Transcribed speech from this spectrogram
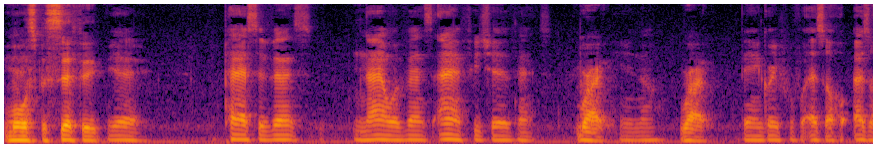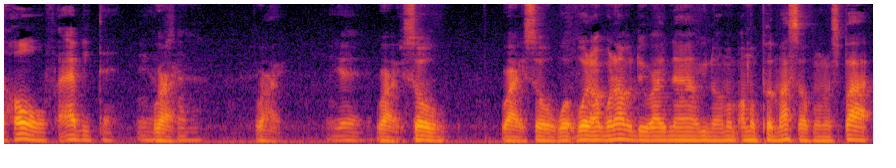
more specific. Yeah. Past events, now events, and future events. Right. You know, Right. being grateful for as a as a whole for everything. You know Right. I'm Right. Yeah. Right. So, right. So what what I'm what I'm gonna do right now? You know, I'm, I'm gonna put myself on the spot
